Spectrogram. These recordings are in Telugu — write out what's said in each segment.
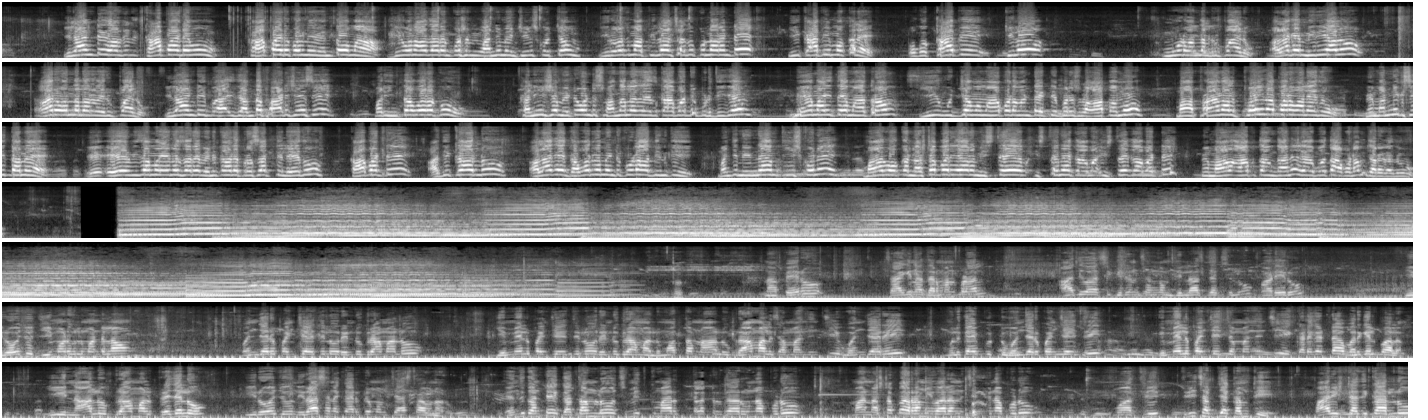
ఇలాంటి కాపాడాము కాపాడుకొని మేము ఎంతో మా జీవనాధారం కోసం ఇవన్నీ మేము చేసుకొచ్చాం ఈరోజు మా పిల్లలు చదువుకున్నారంటే ఈ కాఫీ మొక్కలే. ఒక కాఫీ కిలో మూడు వందల రూపాయలు అలాగే మిరియాలు ఆరు వందల అరవై రూపాయలు. ఇలాంటి ఇదంతా పాడి చేసి మరి ఇంతవరకు కనీసం ఎటువంటి స్పందన లేదు కాబట్టి ఇప్పుడు దిగాం. మేమైతే మాత్రం ఈ ఉద్యమం ఆపడం అంటే ఎట్టి పరిస్థితులు ఆపము. మా ప్రాణాలు పోయినా పర్వాలేదు. మేము అన్నికి సిద్ధమే. ఏ ఏ విధమైన సరే వెనుకాడే ప్రసక్తి లేదు. కాబట్టి అధికారులు అలాగే గవర్నమెంట్ కూడా దీనికి మంచి నిర్ణయం తీసుకొని మాకు ఒక నష్టపరిహారం ఇస్తే ఇస్తేనే కాబట్టి ఇస్తే కాబట్టి మేము ఆపుతాం కానీ లేకపోతే ఆపడం జరగదు. నా పేరు సాగిన ధర్మన్పడాల్ ఆదివాసీ గిరిజన సంఘం జిల్లా అధ్యక్షులు పాడేరు. ఈరోజు జీమడుగుల మండలం వంజరు పంచాయతీలో రెండు గ్రామాలు ఎమ్మెల్ పంచాయతీలో రెండు గ్రామాలు. మొత్తం నాలుగు గ్రామాలకు సంబంధించి వంజరి ములికాయపుట్టు వంజరు పంచాయతీ ఎమ్మెల్యే పంచాయతీ సంబంధించి కడగట్ట వరిగెల్పాలెం. ఈ నాలుగు గ్రామాల ప్రజలు ఈరోజు నిరాశన కార్యక్రమం చేస్తూ ఉన్నారు. ఎందుకంటే గతంలో సుమిత్ కుమార్ కలెక్టర్ గారు ఉన్నప్పుడు మా నష్టపరం ఇవ్వాలని చెప్పినప్పుడు మా three three subject committee forest అధికారులు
